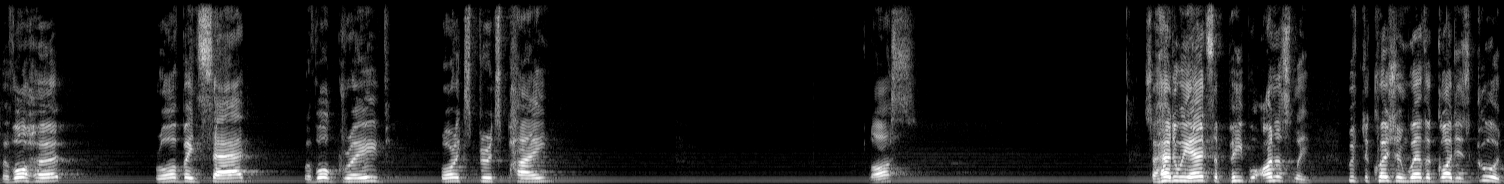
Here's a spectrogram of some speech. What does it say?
We've all hurt, we've all been sad, we've all grieved, we've all experienced pain, loss. So, how do we answer people honestly with the question whether God is good?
